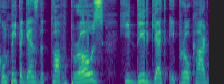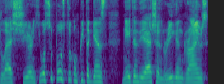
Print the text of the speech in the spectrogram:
compete against the top pros. He did get a pro card last year and he was supposed to compete against Nathan De Asha and Regan Grimes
